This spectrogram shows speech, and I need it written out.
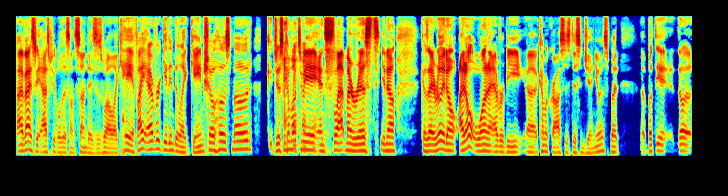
I've actually asked people this on Sundays as well. Like, hey, if I ever get into like game show host mode, just come up to me and slap my wrist. You know, because I really don't I don't want to ever be uh, come across as disingenuous. But uh, but the the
